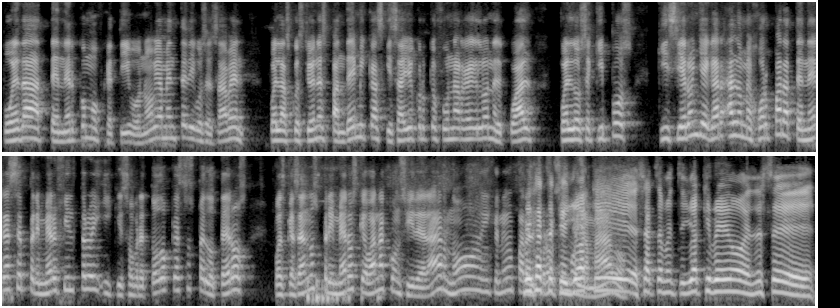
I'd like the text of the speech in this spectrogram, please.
pueda tener como objetivo, ¿no? Obviamente, digo, se saben, pues las cuestiones pandémicas, quizá yo creo que fue un arreglo en el cual, pues los equipos quisieron llegar a lo mejor para tener ese primer filtro y, y sobre todo que estos peloteros, pues que sean los primeros que van a considerar, ¿no, ingeniero? Para el Fíjate que próximo yo llamado. aquí, exactamente, yo aquí veo en este,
